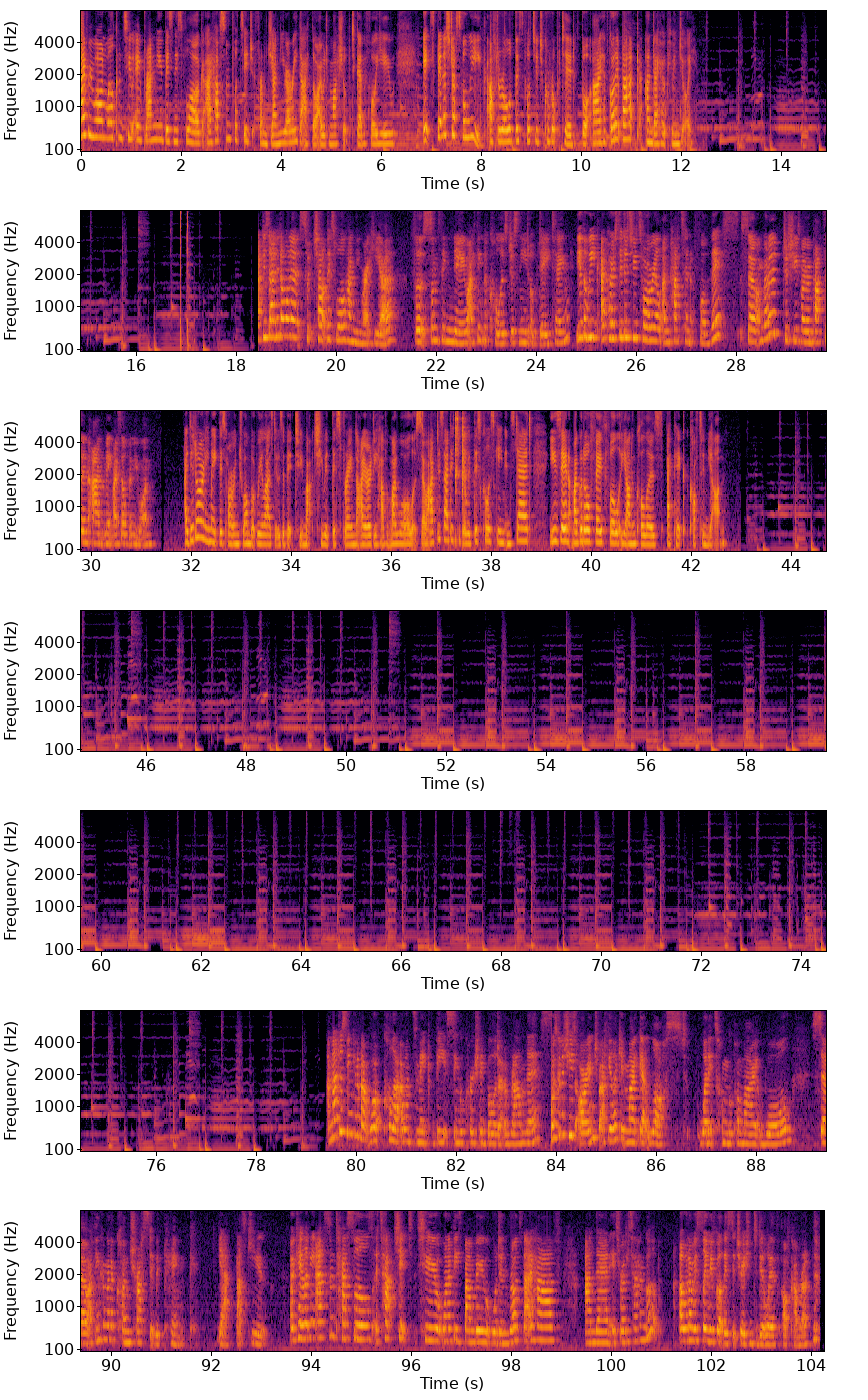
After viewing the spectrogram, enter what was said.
Hi everyone, welcome to a brand new business vlog. I have some footage from January that I thought I would mash up together for you. It's been a stressful week after all of this footage corrupted, but I have got it back and I hope you enjoy. I've decided I want to switch out this wall hanging right here for something new. I think the colours just need updating. The other week I posted a tutorial and pattern for this so I'm gonna just use my own pattern and make myself a new one. I did already make this orange one but realised it was a bit too matchy with this frame that I already have at my wall so I've decided to go with this colour scheme instead using my good old faithful Yarn Colours Epic Cotton Yarn. Just thinking about what colour I want to make the single crochet border around this. I was going to choose orange but I feel like it might get lost when it's hung up on my wall. So I think I'm going to contrast it with pink. Yeah, that's cute. Okay, let me add some tassels, attach it to one of these bamboo wooden rods that I have, and then it's ready to hang up. Oh, and obviously we've got this situation to deal with off camera.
